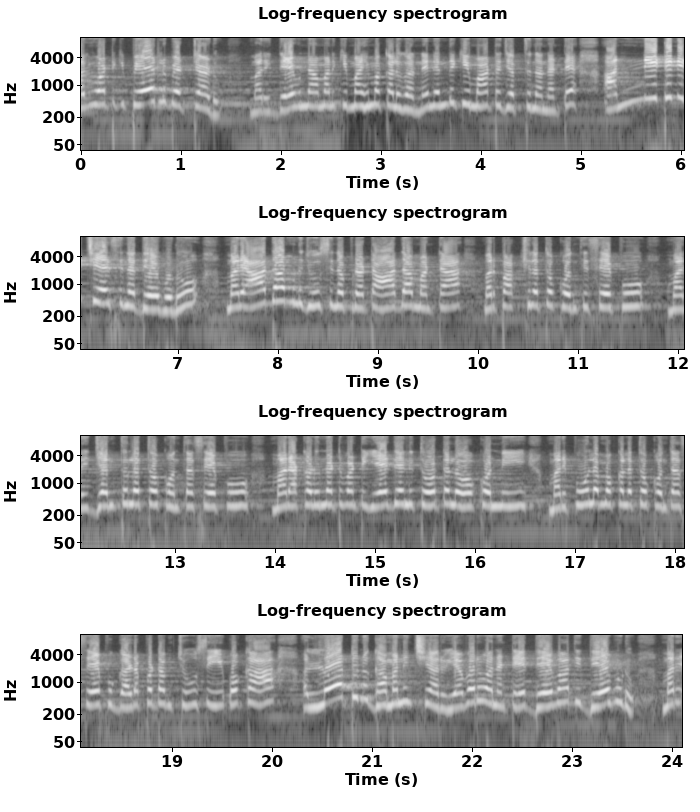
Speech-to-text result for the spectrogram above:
అవి వాటికి పేర్లు పెట్టాడు. మరి దేవుని నామానికి మహిమ కలుగా నేను ఎందుకు ఈ మాట చెప్తున్నానంటే అన్నిటిని చేసిన దేవుడు మరి ఆదామును చూసినప్పుడు అట ఆదామంట మరి పక్షులతో కొంతసేపు మరి జంతువులతో కొంతసేపు మరి అక్కడ ఉన్నటువంటి ఏదేని తోటలో కొన్ని మరి పూల మొక్కలతో కొంతసేపు గడపటం చూసి ఒక లోటును గమనించారు. ఎవరు అనంటే దేవాది దేవుడు. మరి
